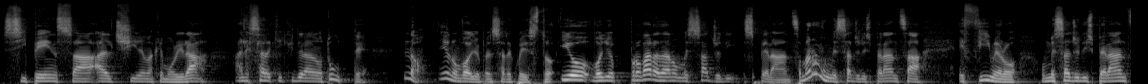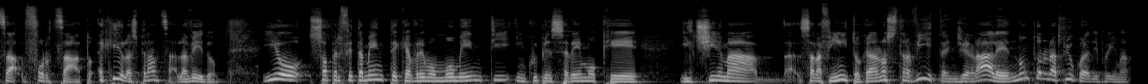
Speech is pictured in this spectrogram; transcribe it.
Si pensa al cinema che morirà, alle sale che chiuderanno tutte. No, io non voglio pensare questo, io voglio provare a dare un messaggio di speranza, ma non un messaggio di speranza effimero, un messaggio di speranza forzato, è che io la speranza la vedo. Io so perfettamente che avremo momenti in cui penseremo che il cinema sarà finito, che la nostra vita in generale non tornerà più quella di prima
